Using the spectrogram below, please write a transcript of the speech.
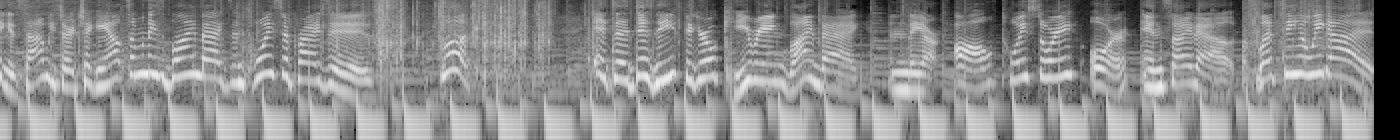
Think it's time we start checking out some of these blind bags and toy surprises. Look, it's a Disney Figural keyring blind bag, and they are all Toy Story or Inside Out. Let's see who we got.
